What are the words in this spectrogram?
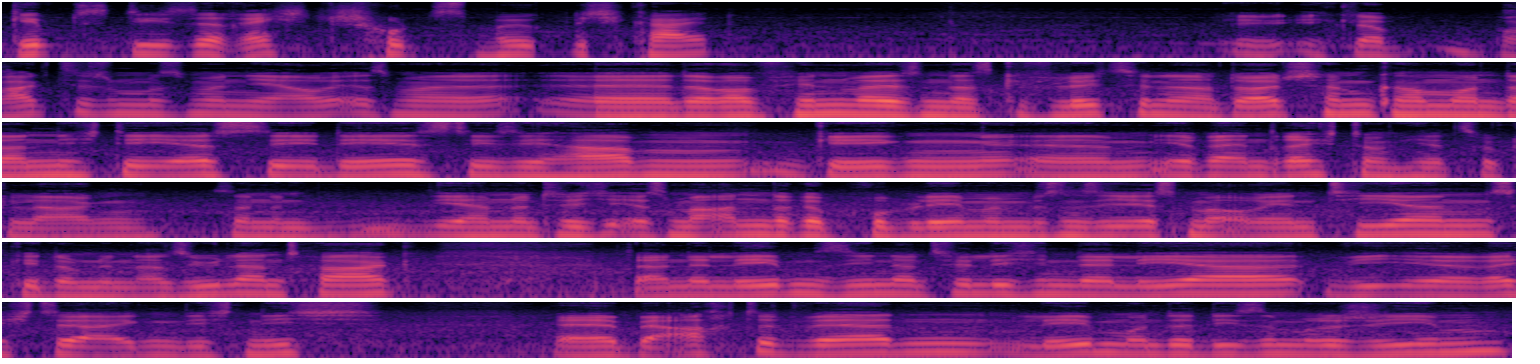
gibt es diese Rechtsschutzmöglichkeit? Ich glaube, praktisch muss man ja auch erstmal äh, darauf hinweisen, dass Geflüchtete nach Deutschland kommen und dann nicht die erste Idee ist, die sie haben, gegen ähm, ihre Entrechtung hier zu klagen. Sondern die haben natürlich erstmal andere Probleme, müssen sich erstmal orientieren. Es geht um den Asylantrag. Dann erleben sie natürlich in der Lehre, wie ihre Rechte eigentlich nicht äh, beachtet werden, leben unter diesem Regime.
